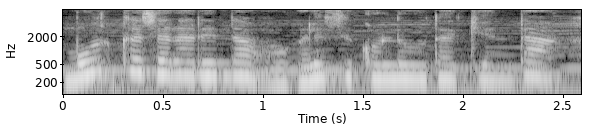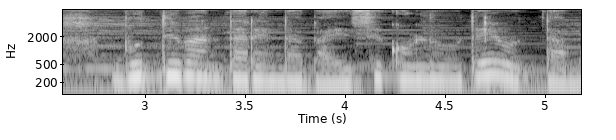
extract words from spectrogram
ಮೂರ್ಖ ಜನರಿಂದ ಹೊಗಳಿಸಿಕೊಳ್ಳುವುದಕ್ಕಿಂತ ಬುದ್ಧಿವಂತರಿಂದ ಬಯಸಿಕೊಳ್ಳುವುದೇ ಉತ್ತಮ.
